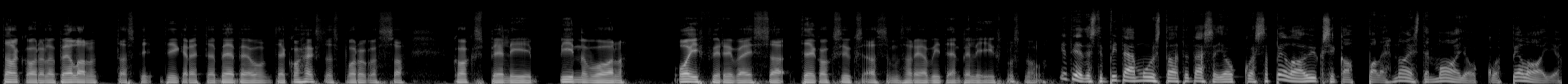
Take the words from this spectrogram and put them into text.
tällä kaudella pelannut tästä Tigereiden BBU T18-porukassa kaksi peliä viime vuonna – Oiffiriveissä T21 SM-sarja 5 peli 1 plus 0. Ja tietysti pitää muistaa, että tässä joukkueessa pelaa yksi kappale, naisten maajoukkue pelaajia.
